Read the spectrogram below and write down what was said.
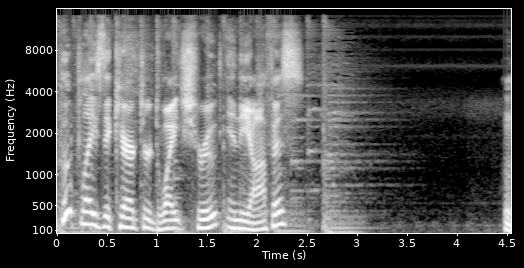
Who plays the character Dwight Schrute in The Office? Hmm.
